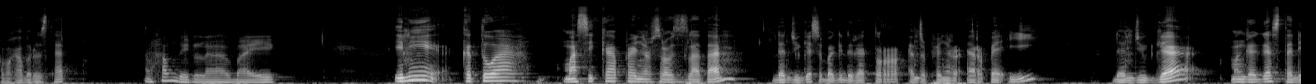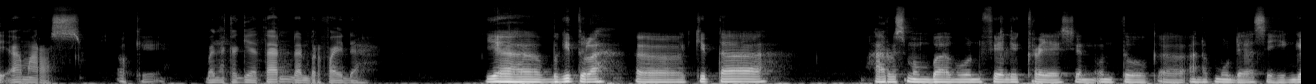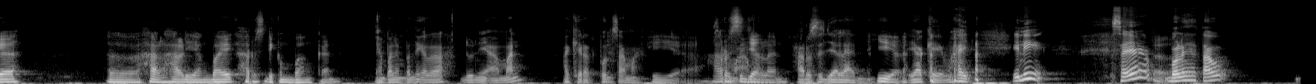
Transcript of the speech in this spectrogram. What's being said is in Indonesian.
Apa kabar Ustadz? Alhamdulillah baik. Ini Ketua Masika Preneur Sulawesi Selatan dan juga sebagai Direktur Entrepreneur RPI dan juga menggagas TDA Maros. Oke. Banyak kegiatan dan berfaedah. Ya begitulah eh, kita harus membangun value creation untuk eh, anak muda sehingga eh, hal-hal yang baik harus dikembangkan. Yang paling penting adalah dunia aman, akhirat pun sama. Iya, harus Sama sejalan. aman. Harus sejalan. Iya. Ya oke, baik. Ini saya boleh tahu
